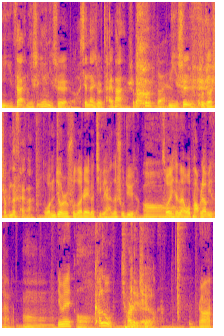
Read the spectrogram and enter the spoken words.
你在你是因为你是现在就是裁判是吧？对你是负责什么的裁判？我们就是负责这个 GPS 数据的哦所以现在我跑不了比赛了，哦，因为哦看路圈里去了，是吧？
